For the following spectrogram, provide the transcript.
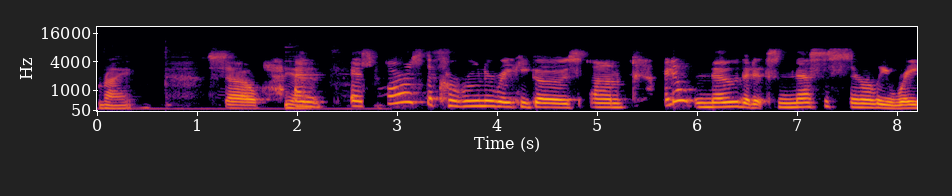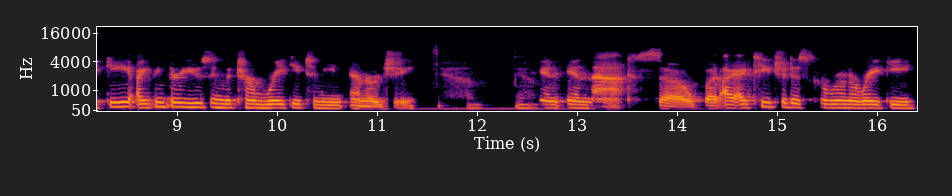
Right. So, yeah. and as far as the Karuna Reiki goes, um, I don't know that it's necessarily Reiki. I think they're using the term Reiki to mean energy. Yeah. Yeah. In in that. So, but I, I teach it as Karuna Reiki.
